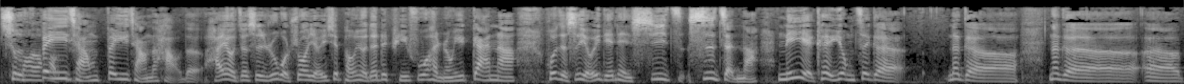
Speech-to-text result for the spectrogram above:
是非常非常的好的，还有就是，如果说有一些朋友的的皮肤很容易干呐，或者是有一点点湿湿疹呐，你也可以用这个那个那个呃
